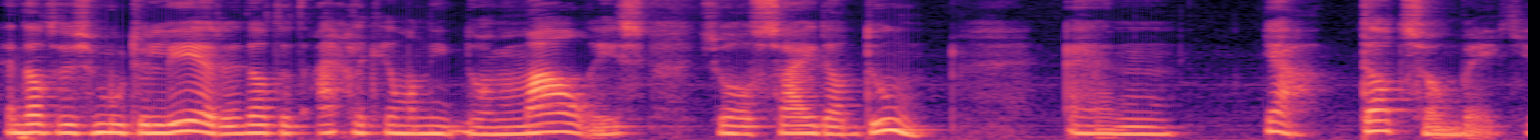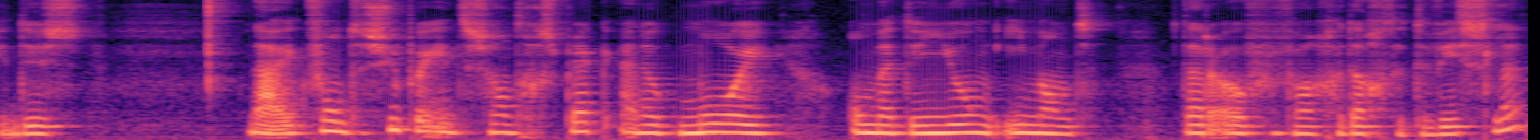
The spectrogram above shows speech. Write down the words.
En dat we ze moeten leren dat het eigenlijk helemaal niet normaal is zoals zij dat doen. En ja, dat zo'n beetje. Dus nou, ik vond het een super interessant gesprek en ook mooi om met een jong iemand daarover van gedachten te wisselen.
